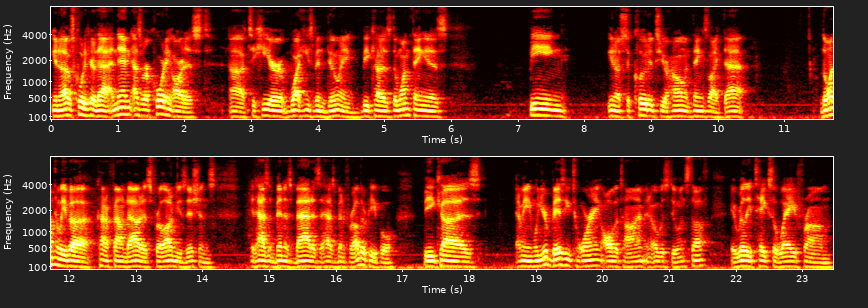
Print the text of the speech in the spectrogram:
you know, that was cool to hear that. And then as a recording artist, uh, to hear what he's been doing, because the one thing is being, you know, secluded to your home and things like that. The one thing we've uh, kind of found out is for a lot of musicians, it hasn't been as bad as it has been for other people because, I mean, when you're busy touring all the time and always doing stuff, it really takes away from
